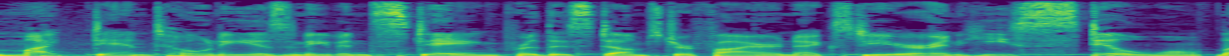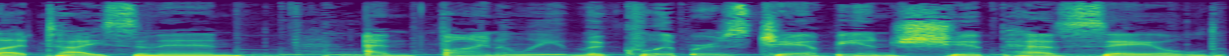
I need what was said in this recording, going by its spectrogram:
Mike D'Antoni isn't even staying for this dumpster fire next year, and he still won't let Tyson in. And finally, the Clippers championship has sailed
